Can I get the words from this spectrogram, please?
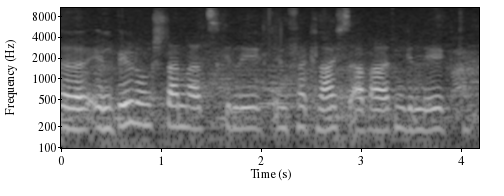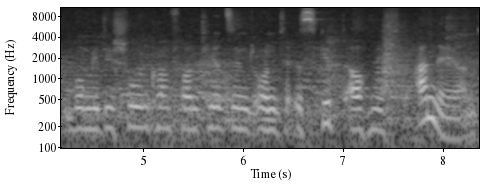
äh, in Bildungsstandards gelegt, in Vergleichsarbeiten gelegt, womit die Schulen konfrontiert sind. Und es gibt auch nicht annähernd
